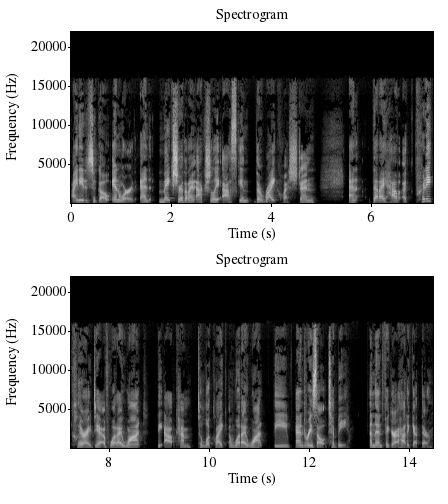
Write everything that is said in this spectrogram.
I needed to go inward and make sure that I'm actually asking the right question and that I have a pretty clear idea of what I want the outcome to look like and what I want the end result to be, and then figure out how to get there.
